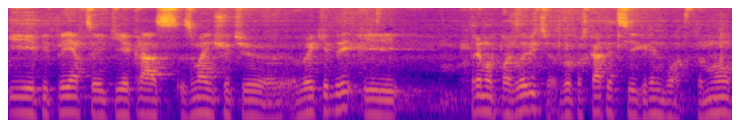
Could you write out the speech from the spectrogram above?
І підприємці, які якраз зменшують е, викиди і отримують можливість випускати ці Green Bonds. Тому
